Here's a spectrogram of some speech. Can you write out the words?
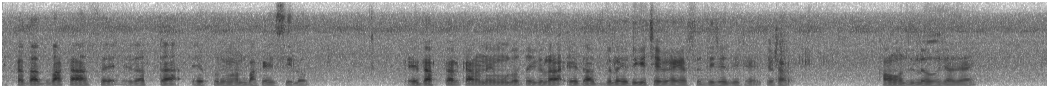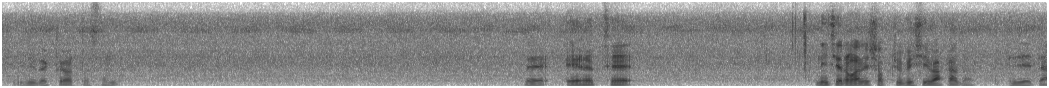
একটা দাঁত বাঁকা আছে, এই দাঁতটা এ পরিমাণ বাঁকাই ছিল। এই দাঁতটার কারণে মূলত এগুলা, এই দাঁতগুলো এদিকে চেপে গেছে ধীরে ধীরে, যেটা কামড় দিলে বোঝা যায়। এই যে দেখতে পারতেছেন। এ হচ্ছে নিচের মারি সবচেয়ে বেশি বাঁকা দাঁত এই যেটা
